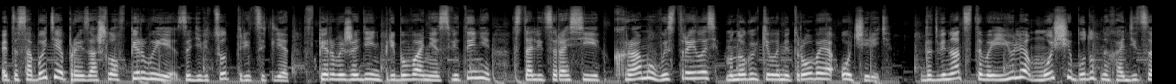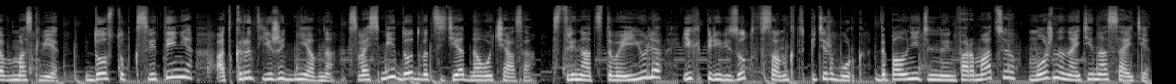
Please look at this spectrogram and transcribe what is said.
Это событие произошло впервые за 930 лет. В первый же день пребывания святыни в столице России к храму выстроилась многокилометровая очередь. До 12 июля мощи будут находиться в Москве. Доступ к святыне открыт ежедневно с 8 до 21 часа. С 13 июля их перевезут в Санкт-Петербург. Дополнительную информацию можно найти на сайте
